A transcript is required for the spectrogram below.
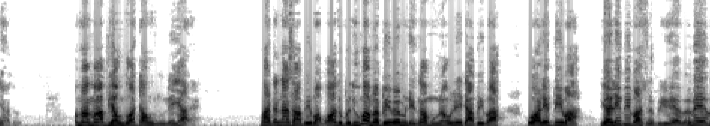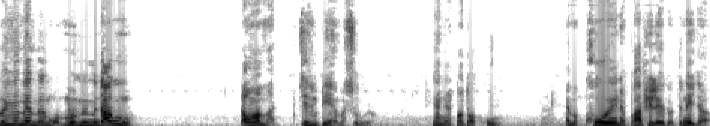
ညဆိုအမှန်မှပြောင်သွားတောင်းလူလည်းရတယ်ငါတနတ်စာပေးပါကွာသူဘယ်သူမှမပေးပဲမနေငါမုံလောင်လေးဒါပေးပါ ဟိုဟာလေးပေးပါဒီဟာလေးပေးပါဆိုပြီးရမမေမမေမမတောင်းဘူးတောင်းရမှာကျေးဇူးတင်ရမှာစိုးရောညနေတော့တော့ခိုးအဲ့မခိုးရင်လည်းဘာဖြစ်လဲဆိုတော့တနေ့ကျတော့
